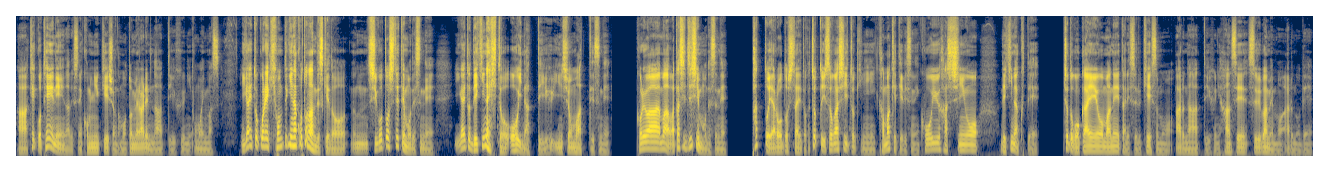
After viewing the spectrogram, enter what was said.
あ結構丁寧なですね、コミュニケーションが求められるなっていうふうに思います。意外とこれ基本的なことなんですけど、うん、仕事しててもですね、意外とできない人多いなっていう印象もあってですね、これはまあ私自身もですね、パッとやろうとしたりとか、ちょっと忙しい時にかまけてですね、こういう発信をできなくて、ちょっと誤解を招いたりするケースもあるなっていうふうに反省する場面もあるので、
